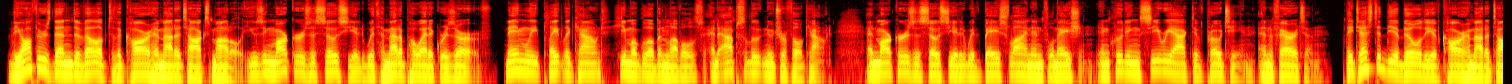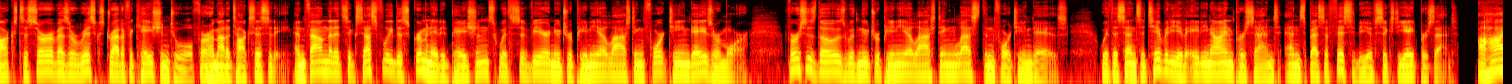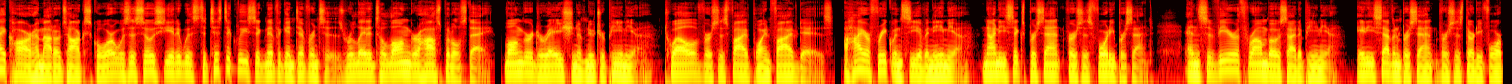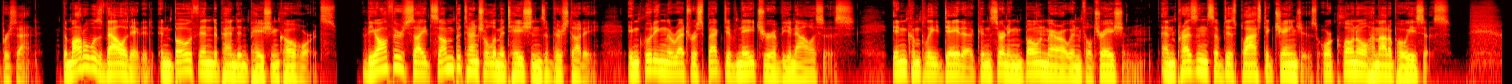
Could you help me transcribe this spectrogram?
The authors then developed the CAR hematotox model using markers associated with hematopoietic reserve namely platelet count, hemoglobin levels, and absolute neutrophil count, and markers associated with baseline inflammation, including C reactive protein and ferritin. They tested the ability of CAR hematotox to serve as a risk stratification tool for hematotoxicity and found that it successfully discriminated patients with severe neutropenia lasting 14 days or more versus those with neutropenia lasting less than 14 days with a sensitivity of 89% and specificity of 68%. A high CAR hematotox score was associated with statistically significant differences related to longer hospital stay, longer duration of neutropenia, 12 versus 5.5 days, a higher frequency of anemia, 96% versus 40%, and severe thrombocytopenia, 87% versus 34%. The model was validated in both independent patient cohorts. The authors cite some potential limitations of their study, including the retrospective nature of the analysis, incomplete data concerning bone marrow infiltration, and presence of dysplastic changes or clonal hematopoiesis.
